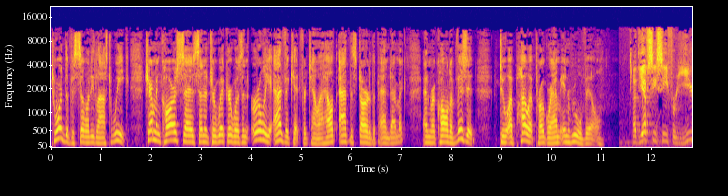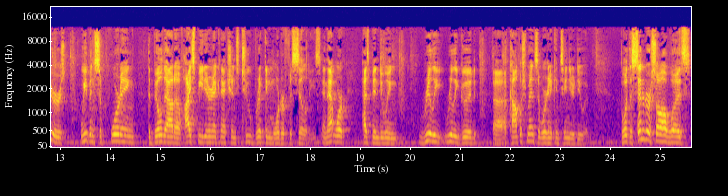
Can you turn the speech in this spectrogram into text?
toured the facility last week week. Chairman Carr says Senator Wicker was an early advocate for telehealth at the start of the pandemic and recalled a visit to a pilot program in Ruleville. At the FCC, for years, we've been supporting the build out of high speed internet connections to brick and mortar facilities. And that work has been doing really, really good uh, accomplishments, and we're going to continue to do it. But what the senator saw was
